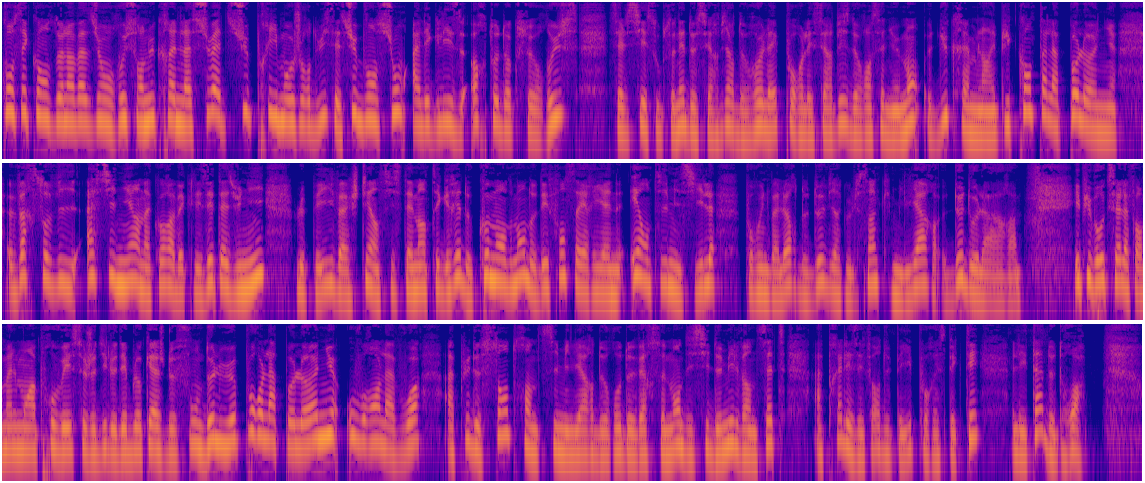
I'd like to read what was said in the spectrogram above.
Conséquence de l'invasion russe en Ukraine, la Suède supprime aujourd'hui ses subventions à l'église orthodoxe russe. Celle-ci est soupçonnée de servir de relais pour les services de renseignement du Kremlin. Et puis quant à la Pologne, Varsovie a signé un accord avec les États-Unis. Le pays va acheter un système intégré de commandement de défense aérienne et antimissiles pour une valeur de 2,5 milliards de dollars. Et puis Bruxelles a formellement approuvé ce jeudi le déblocage de fonds de l'UE pour la Pologne, ouvrant la voie à plus de 136 milliards d'euros de versements d'ici 2027 après les efforts du pays pour respecter l'état de droit.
